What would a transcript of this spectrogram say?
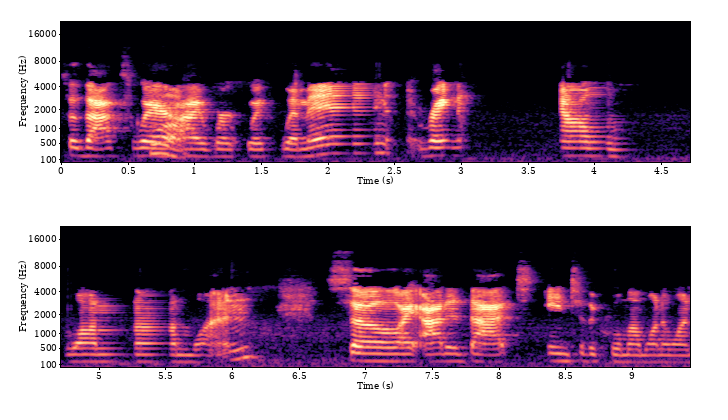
So that's where I work with women right now, one on one. So I added that into the Cool Mom 101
